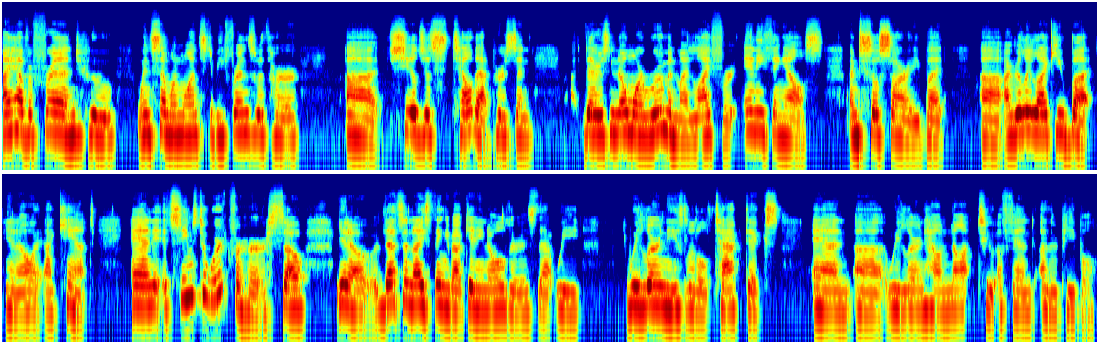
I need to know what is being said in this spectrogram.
I have a friend who when someone wants to be friends with her, uh, she'll just tell that person, There's no more room in my life for anything else. I'm so sorry, but uh, I really like you, but, you know, I can't. And it seems to work for her. So, you know, that's a nice thing about getting older is that we we learn these little tactics and uh, we learn how not to offend other people.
